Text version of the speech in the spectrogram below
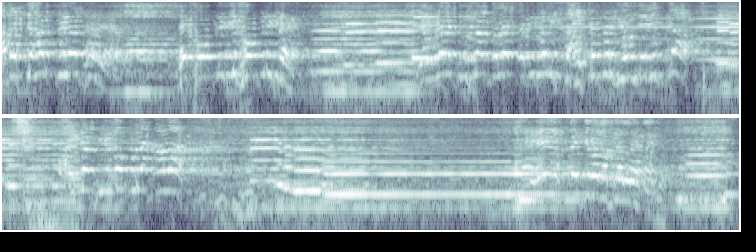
आता चार पिढ्या झाल्या. हे खोपडीची खोपडीच आहे. एवढ्या दिवसात मला कधीतरी सायकल तर घेऊन दिलीस का? सायकल पितो पुरा खावा. जीवन आपल्याला नाही माहिती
